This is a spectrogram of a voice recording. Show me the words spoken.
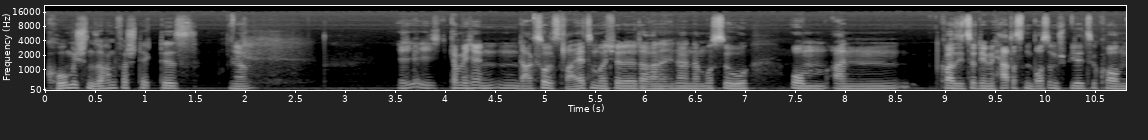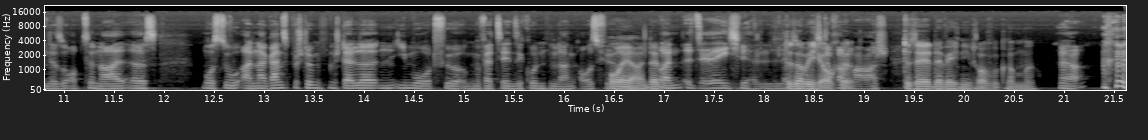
komischen Sachen versteckt ist, Ja. Ich, ich kann mich in, Dark Souls 3 zum Beispiel daran erinnern, da musst du, um an quasi zu dem härtesten Boss im Spiel zu kommen, der so optional ist, musst du an einer ganz bestimmten Stelle ein Emote für ungefähr 10 Sekunden lang ausführen. Oh ja, der- Und äh, ich das habe ich doch auch. am Arsch. Das, da wäre ich nicht drauf gekommen. Ne? Ja.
